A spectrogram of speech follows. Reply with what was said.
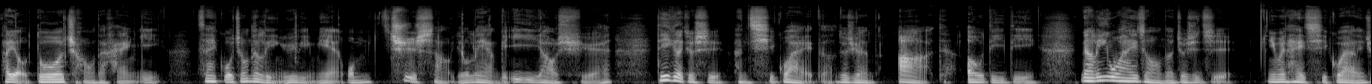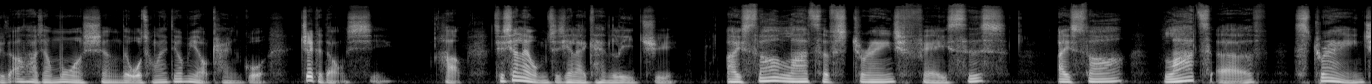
它有多重的含义。在国中的领域里面，我们至少有两个意义要学。第一个就是很奇怪的，就觉得 odd，o d d。那另外一种呢，就是指因为太奇怪了，你觉得哦，好像陌生的，我从来都没有看过这个东西。好，接下来我们直接来看例句：I saw lots of strange faces. I saw lots of strange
